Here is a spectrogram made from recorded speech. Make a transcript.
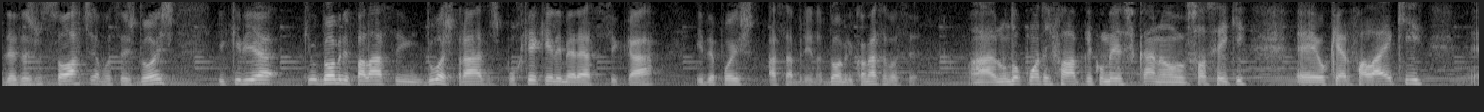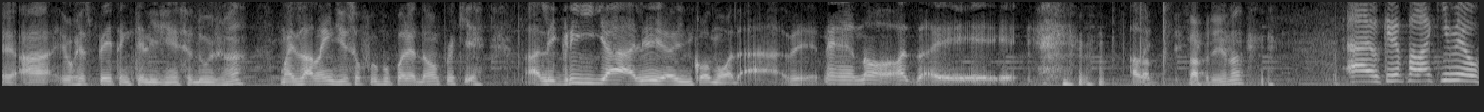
Desejo sorte a vocês dois e queria que o Domini falasse em duas frases por que, que ele merece ficar e depois a Sabrina. Domini, começa você. Ah, eu não dou conta de falar porque que eu mereço ficar, não. Eu só sei que é, eu quero falar é que é, a- eu respeito a inteligência do Jean, mas além disso eu fui pro paredão porque a alegria alheia incomoda. Venenosa. aí. Sabrina. Ah, eu queria falar que, meu,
